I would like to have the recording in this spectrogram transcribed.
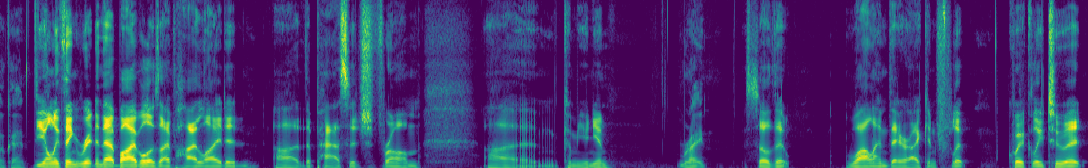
Okay. The only thing written in that Bible is I've highlighted uh, the passage from uh, communion Right. so that while I'm there, I can flip quickly to it.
